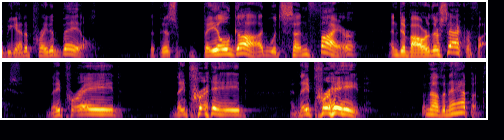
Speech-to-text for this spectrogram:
began to pray to Baal that this Baal God would send fire and devour their sacrifice. They prayed, and they prayed, and they prayed, but nothing happened.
